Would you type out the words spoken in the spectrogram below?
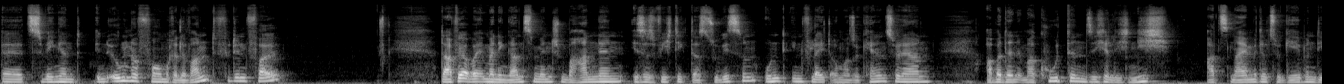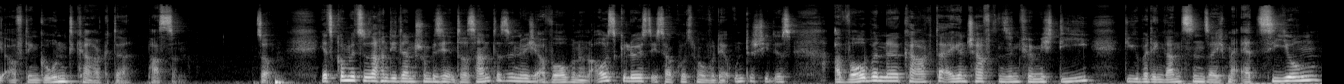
äh, zwingend in irgendeiner Form relevant für den Fall. Da wir aber immer den ganzen Menschen behandeln, ist es wichtig, das zu wissen und ihn vielleicht auch mal so kennenzulernen, aber dann im Akuten sicherlich nicht Arzneimittel zu geben, die auf den Grundcharakter passen. So, jetzt kommen wir zu Sachen, die dann schon ein bisschen interessanter sind, nämlich erworben und ausgelöst. Ich sage kurz mal, wo der Unterschied ist. Erworbene Charaktereigenschaften sind für mich die, die über den ganzen, sag ich mal, Erziehung,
